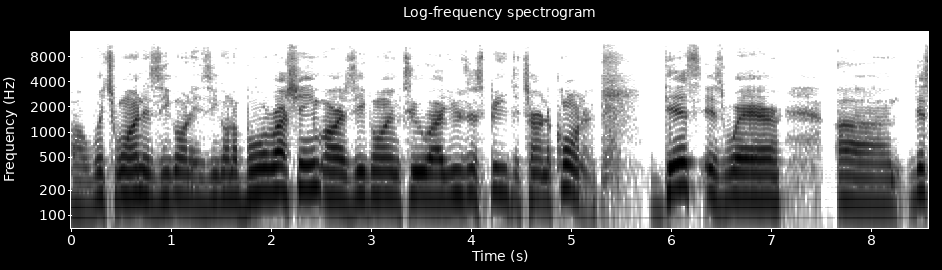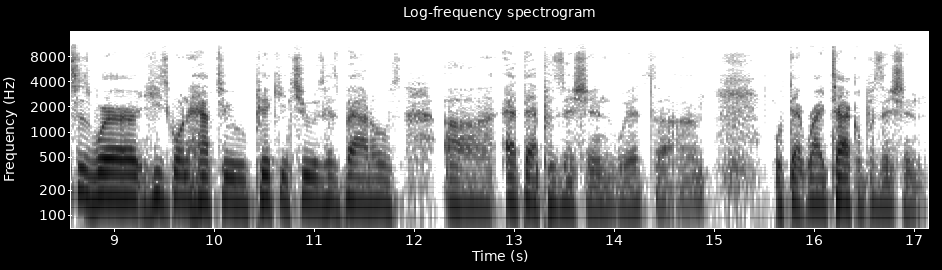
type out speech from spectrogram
uh, which one is he going? to Is he going to bull rush him, or is he going to uh, use his speed to turn the corner? This is where. Uh, this is where he's going to have to pick and choose his battles uh, at that position with uh, with that right tackle position.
